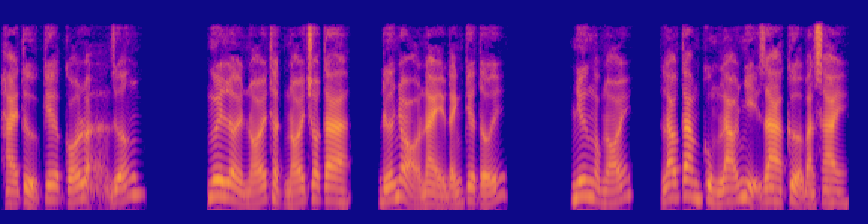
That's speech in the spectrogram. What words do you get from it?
hài tử kia có loạn dưỡng. Ngươi lời nói thật nói cho ta, đứa nhỏ này đánh kia tới. Như Ngọc nói, Lão Tam cùng Lão Nhị ra cửa bàn sai,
